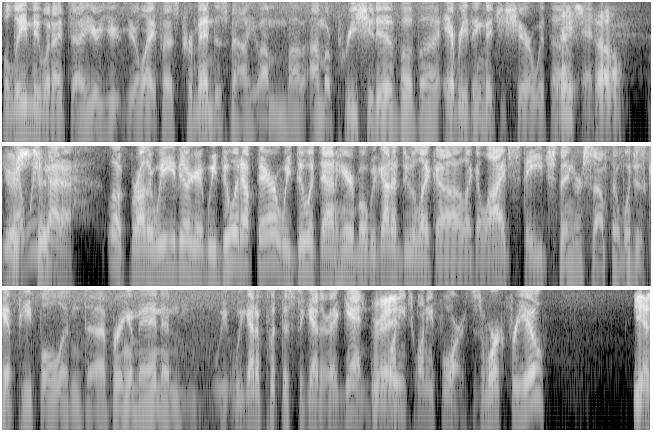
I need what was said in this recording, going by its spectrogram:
Believe me when I tell you, your, your life has tremendous value. I'm uh, I'm appreciative of uh, everything that you share with us. Thanks, and, pal. Yours and we too. gotta look, brother. We either we do it up there, or we do it down here, but we got to do like a like a live stage thing or something. We'll just get people and uh, bring them in, and we we got to put this together again. 2024. Does it work for you? Yes,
